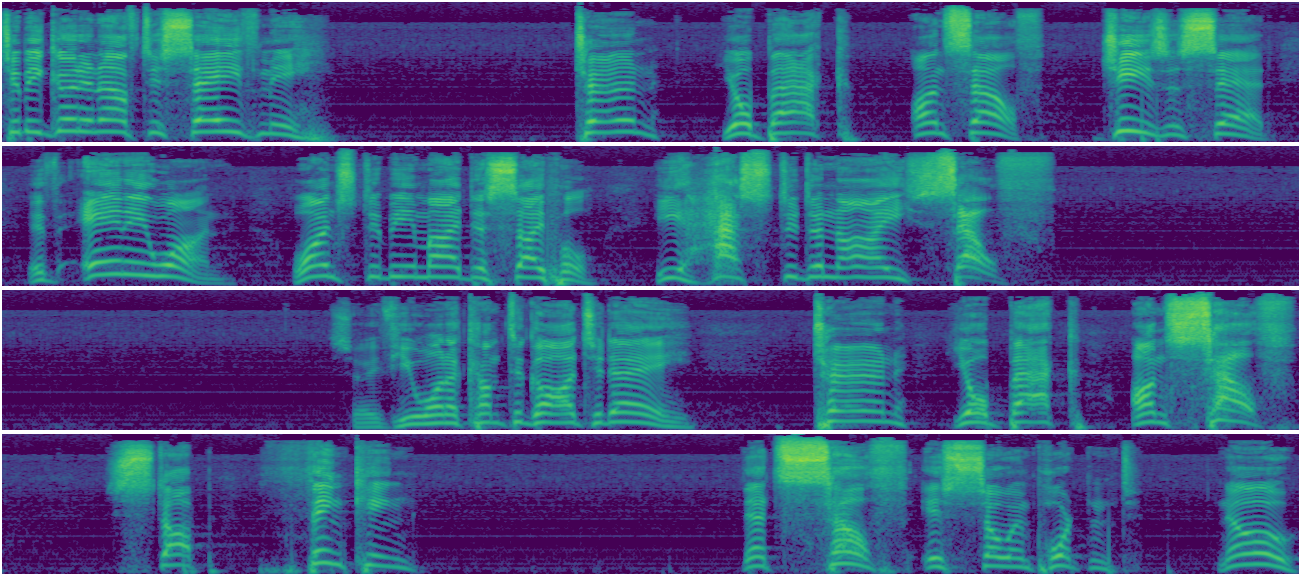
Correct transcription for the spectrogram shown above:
to be good enough to save me. Turn your back on self. Jesus said, If anyone wants to be my disciple, he has to deny self. So if you want to come to God today, turn your back on self. Stop thinking that self is so important. No,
